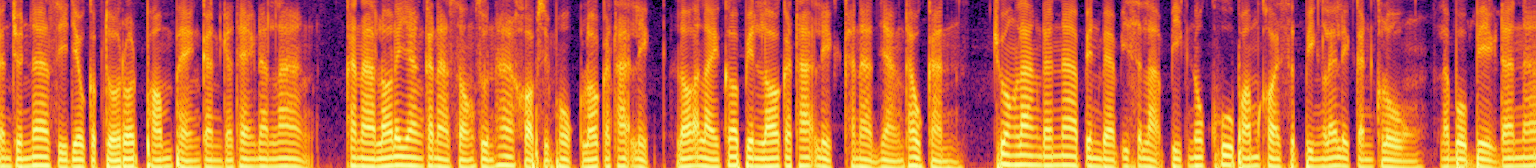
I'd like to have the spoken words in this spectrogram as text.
กันชนหน้าสีเดียวกับตัวรถพร้อมแผงกันกระแทกด้านล่าง ขนาดล้อและยางขนาด 205 ขอบ 16 ล้อกระทะเหล็ก ล้ออะไรก็เป็นล้อกระทะเหล็กขนาดยางเท่ากันช่วงล่างด้านหน้าเป็นแบบอิสระปีกนกคู่พร้อมคอยสปริงและเหล็กกันโครง ระบบเบรกด้านหน้า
